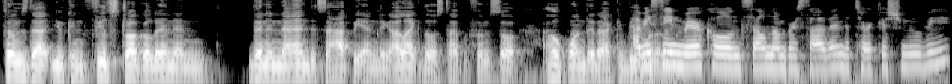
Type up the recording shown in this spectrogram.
films that you can feel struggle in, and then in the end it's a happy ending. I like those type of films. So I hope one day that I can be. Have you of seen them. Miracle in Cell Number Seven, the Turkish movie?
